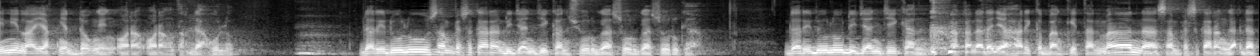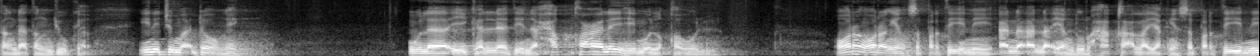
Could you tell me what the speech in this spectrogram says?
ini layaknya dongeng orang-orang terdahulu dari dulu sampai sekarang dijanjikan surga, surga, surga. Dari dulu dijanjikan akan adanya hari kebangkitan. Mana sampai sekarang nggak datang-datang juga. Ini cuma dongeng. Orang-orang yang seperti ini, anak-anak yang durhaka layaknya seperti ini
